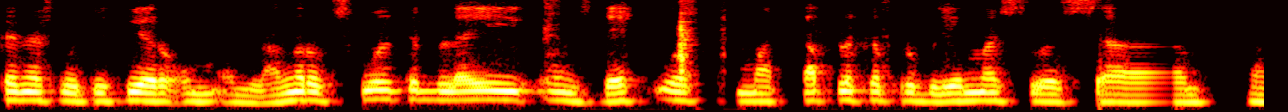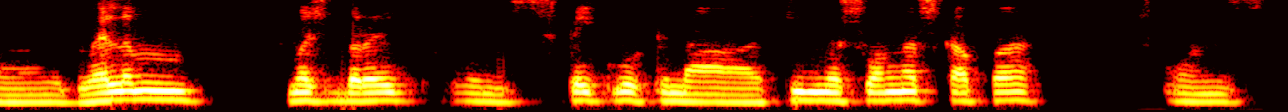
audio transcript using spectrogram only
kinders motiveer om om langer op skool te bly. Ons dek ook maatskaplike probleme soos uh, uh dwelm misbruik. Ons kyk ook na tienerswangerskappe. Ons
